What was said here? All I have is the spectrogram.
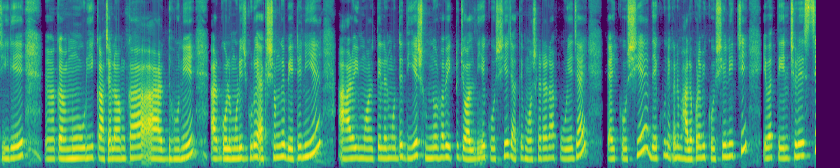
জিরে মৌরি, কাঁচা লঙ্কা আর ধনে আর গোলমরিচ গুঁড়ো একসঙ্গে বেটে নিয়ে আর ওই তেলের মধ্যে দিয়ে সুন্দরভাবে একটু জল দিয়ে কষিয়ে যাতে মশলাটা না পুড়ে যায়, তাই কষিয়ে দেখুন এখানে ভালো করে আমি কষিয়ে নিচ্ছি। এবার তেল ছেড়ে এসছে।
